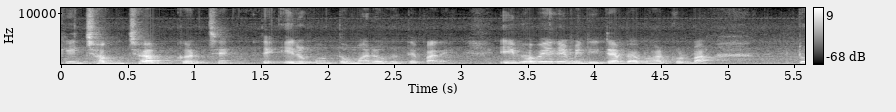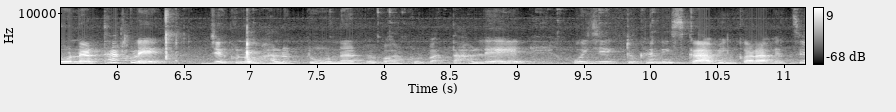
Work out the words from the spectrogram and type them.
কি ঝকঝক করছে, তো এরকম তোমারও হতে পারে। এইভাবেই রেমেডিটা ব্যবহার করবা। টোনার থাকলে যে কোনো ভালো টোনার ব্যবহার করবা। তাহলে ওই যে একটুখানি স্ক্রাবিং করা হয়েছে,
